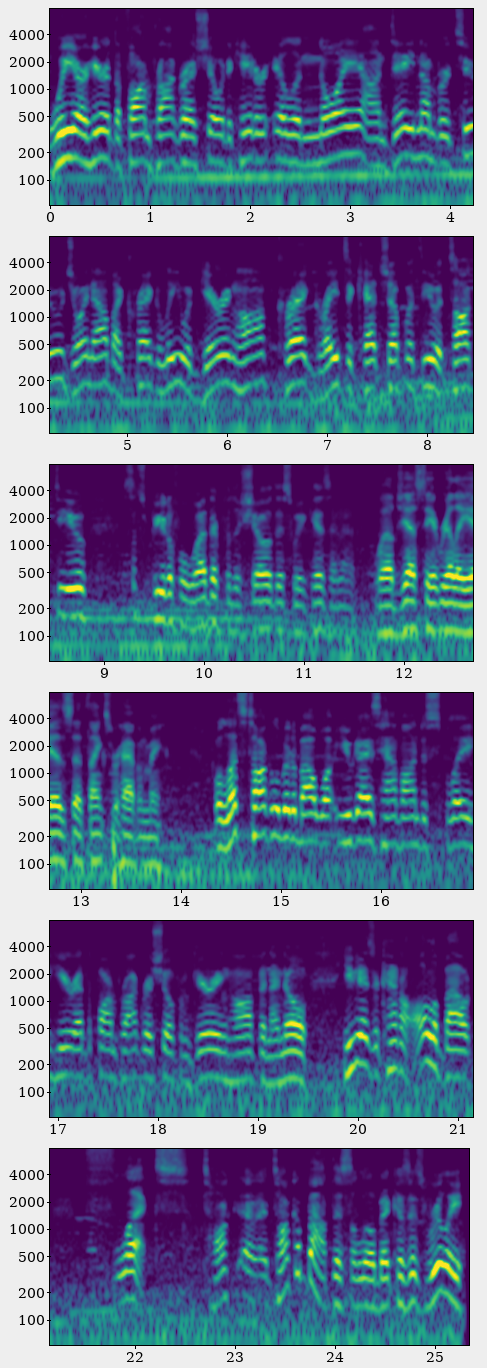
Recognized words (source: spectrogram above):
We are here at the Farm Progress Show in Decatur, Illinois on day number two, joined now by Craig Lee with Geringhoff. Craig, great to catch up with you and talk to you. Such beautiful weather for the show this week, isn't it? Well, Jesse, it really is. Uh, thanks for having me. Well, let's talk a little bit about what you guys have on display here at the Farm Progress Show from Geringhoff. And I know you guys are kind of all about flex. Talk uh, talk about this a little bit because it's really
